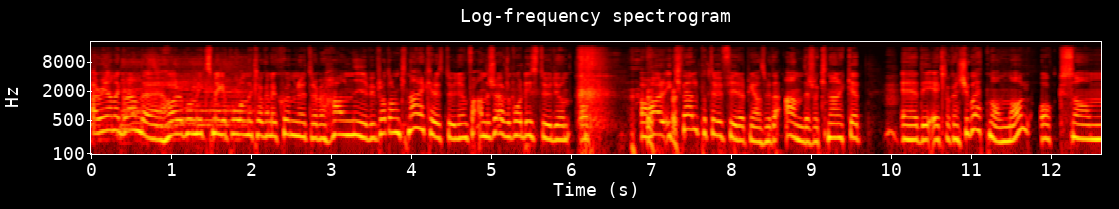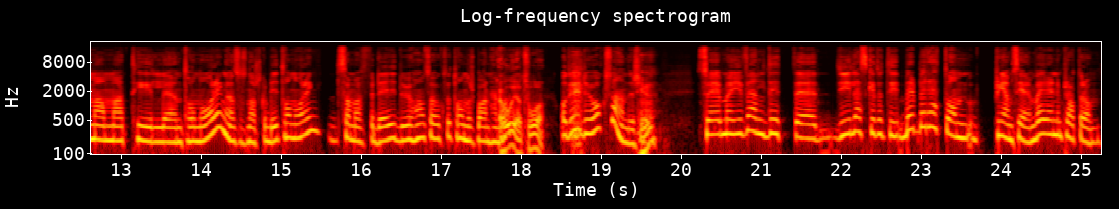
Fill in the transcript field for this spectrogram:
Ariana Grande hör på Mix Megapol när klockan är sju minuter över halv nio. Vi pratar om knark här i studion för Anders Övergård är i studion och har ikväll på TV4 ett program som heter Anders och knarket. Eh, Det är klockan 21.00 och som mamma till en tonåring, alltså snart ska bli tonåring, samma för dig, du Hans har också tonårsbarn hemma. Jo, jag två. Och det är du också Anders ju. Så är man ju väldigt, eh, det är ju läskigt att, ber- berätta om programserien, vad är det ni pratar om?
